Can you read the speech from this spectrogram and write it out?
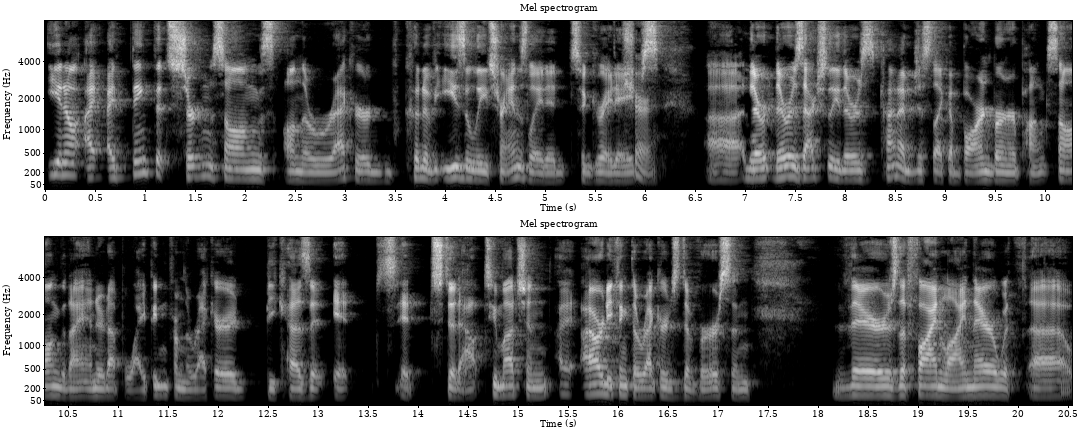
you know, I, I, think that certain songs on the record could have easily translated to Great Apes. Sure uh, there, there was actually there was kind of just like a barn burner punk song that I ended up wiping from the record because it it it stood out too much, and I, I already think the record's diverse, and there's the fine line there with uh,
